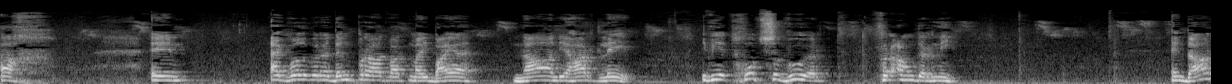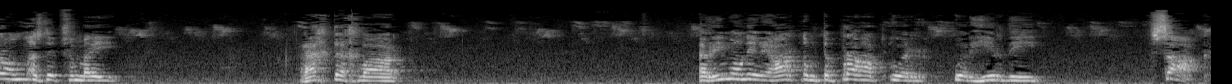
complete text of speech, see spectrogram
Ag. En ek wil oor 'n ding praat wat my baie na aan die hart lê. U weet God se woord verander nie. En daarom is dit vir my regtig waar 'n riem onder die hart om te praat oor oor hierdie saak.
